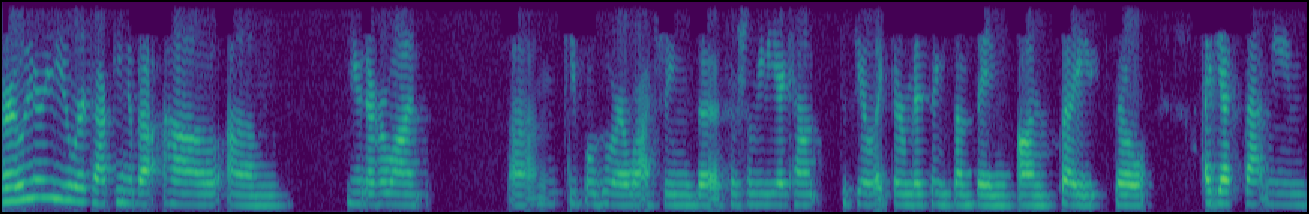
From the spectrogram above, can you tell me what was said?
earlier you were talking about how um, you never want um, people who are watching the social media accounts to feel like they're missing something on site. So I guess that means,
